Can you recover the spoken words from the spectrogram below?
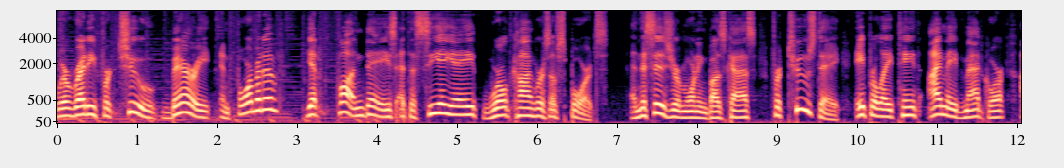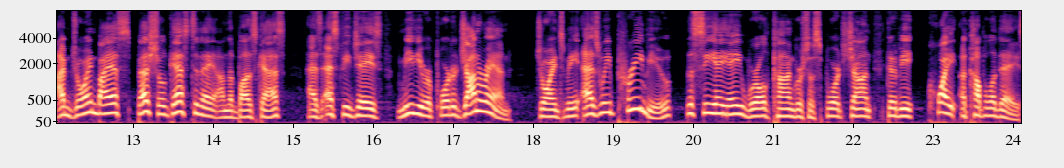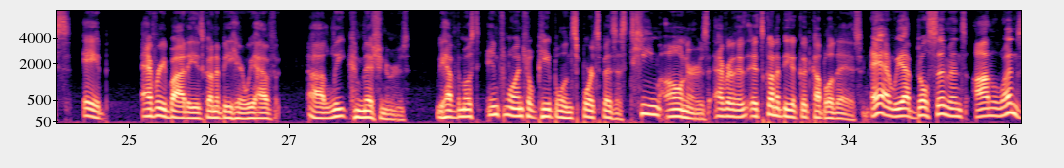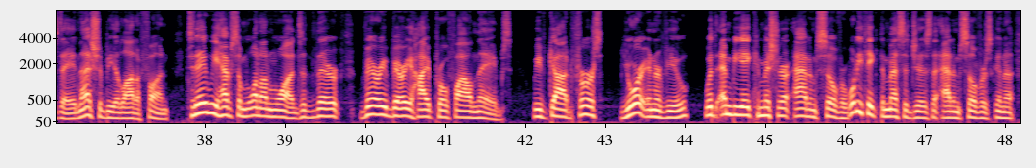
We're ready for two very informative yet fun days at the CAA World Congress of Sports. And this is your morning buzzcast for Tuesday, April 18th. I'm Abe Madkour. I'm joined by a special guest today on the buzzcast as SBJ's media reporter, John Ourand, joins me as we preview the CAA World Congress of Sports. John, going to be quite a couple of days. Abe, everybody is going to be here. We have uh, commissioners. We have the most influential people in sports business, team owners. Ever, it's going to be a good couple of days. And we have Bill Simmons on Wednesday, and that should be a lot of fun. Today we have some one-on-ones, and they're very, very high-profile names. We've got first your interview with NBA Commissioner Adam Silver. What do you think the message is that Adam Silver is going to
